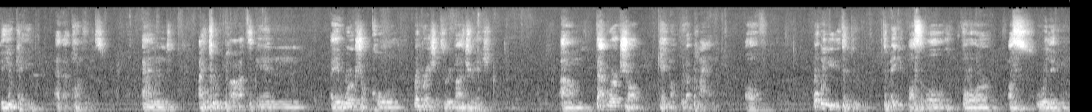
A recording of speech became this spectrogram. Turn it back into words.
the UK at that conference. And I took part in a workshop called Reparations Repatriation. Um, that workshop came up with a plan of what we needed to do to make it possible for us who were living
